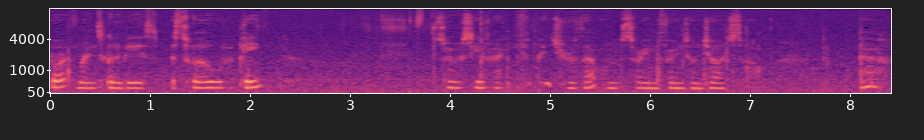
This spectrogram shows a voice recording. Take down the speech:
But mine's going to be a, a swirl with a peak. So we'll see if I can get a picture of that one. Sorry, my phone's on charge well.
